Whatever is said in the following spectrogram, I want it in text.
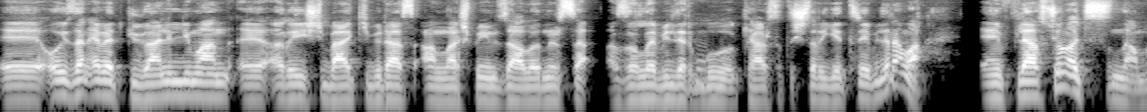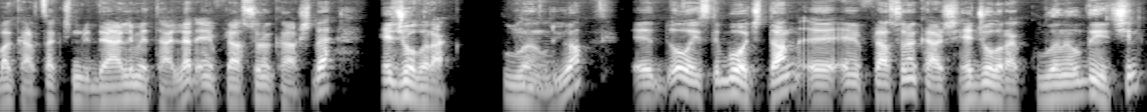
Ee, o yüzden evet güvenli liman e, arayışı belki biraz anlaşma imzalanırsa azalabilir. Bu kar satışları getirebilir ama enflasyon açısından bakarsak şimdi değerli metaller enflasyona karşı da hedge olarak kullanılıyor. E, dolayısıyla bu açıdan e, enflasyona karşı hedge olarak kullanıldığı için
